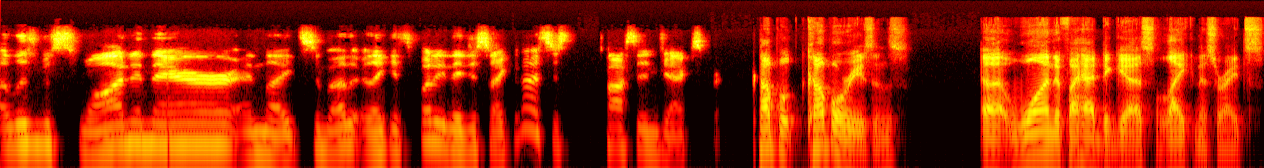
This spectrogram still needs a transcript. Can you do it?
Elizabeth Swann in there and like some other? Like, it's funny they just like, no, let's just toss in Jack Sparrow. couple couple reasons. Uh, one, if I had to guess, likeness rights.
